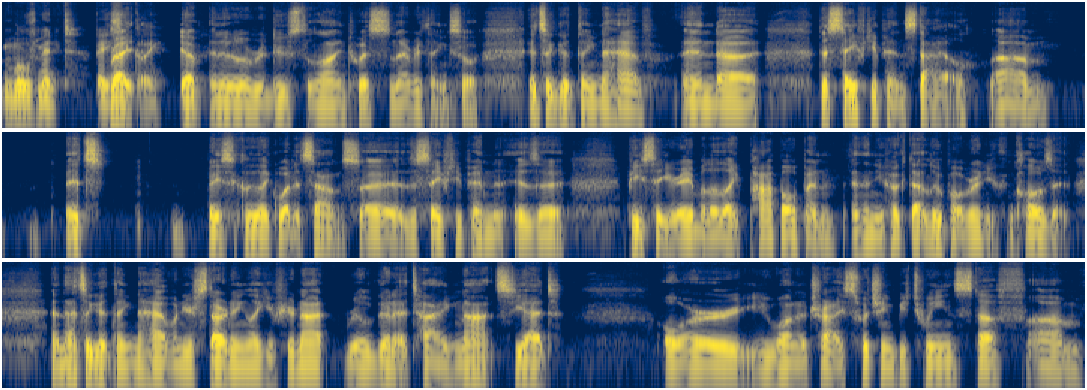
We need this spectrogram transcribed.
movement, basically. Yep, and it'll reduce the line twists and everything. So it's a good thing to have. And uh, the safety pin style, um, it's basically like what it sounds. Uh, the safety pin is a piece that you're able to like pop open, and then you hook that loop over, and you can close it. And that's a good thing to have when you're starting. Like if you're not real good at tying knots yet, or you want to try switching between stuff. Um,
